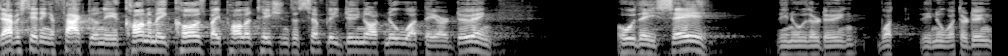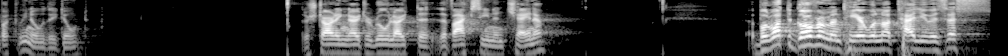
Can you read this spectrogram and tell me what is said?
devastating effect on the economy caused by politicians that simply do not know what they are doing. Oh, they say they know they're doing what they know what they're doing, but we know they don't. They're starting now to roll out the, the vaccine in China. But what the government here will not tell you is this.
